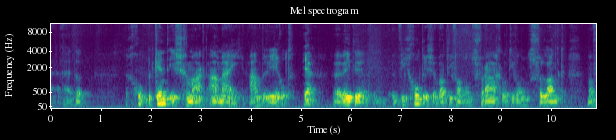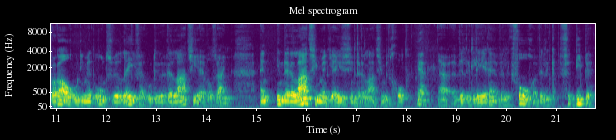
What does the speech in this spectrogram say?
uh, dat God bekend is gemaakt aan mij, aan de wereld. Ja. Wij weten wie God is en wat hij van ons vraagt, wat hij van ons verlangt. Maar vooral hoe hij met ons wil leven, hoe de relatie er wil zijn. En in de relatie met Jezus, in de relatie met God, ja. ja wil ik leren, wil ik volgen, wil ik verdiepen.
